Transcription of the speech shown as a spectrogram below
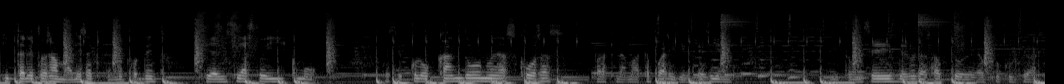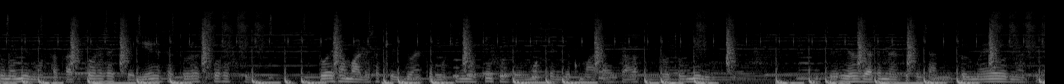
quitarle toda esa maleza que tengo por dentro. Y ahí la estoy como, estoy colocando nuevas cosas para que la mata pueda seguir creciendo. Entonces de eso se auto, de autocultivarse uno mismo, sacar todas esas experiencias, todas esas cosas que, toda esa maleza que durante muchísimo tiempo hemos tenido como arraigadas en nosotros mismos. Entonces eso se hace mediante pensamientos nuevos, mediante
